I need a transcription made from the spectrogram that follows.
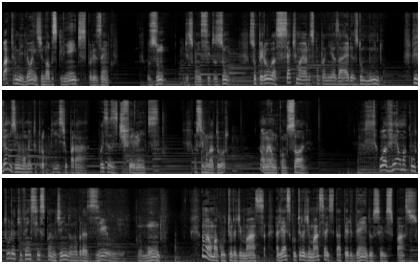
4 milhões de novos clientes, por exemplo. O Zoom, o desconhecido Zoom, superou as sete maiores companhias aéreas do mundo. Vivemos em um momento propício para coisas diferentes. Um simulador não é um console. O AV é uma cultura que vem se expandindo no Brasil e no mundo. Não é uma cultura de massa, aliás, cultura de massa está perdendo o seu espaço.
